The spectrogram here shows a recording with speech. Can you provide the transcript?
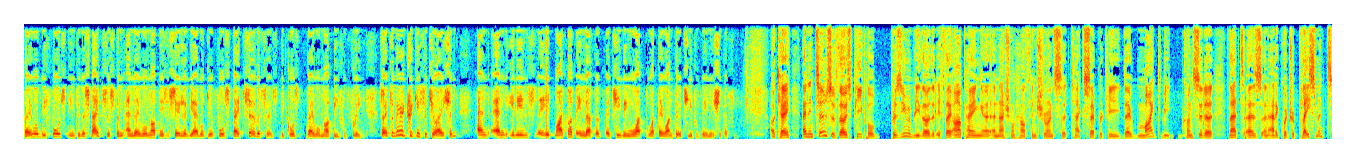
they will be forced into the state system and they will not necessarily be able to state services because they will not be for free. So it's a very tricky situation and and it is it might not end up achieving what what they want to achieve with the initiative. Okay, and in terms of those people presumably, though, that if they are paying a, a national health insurance uh, tax separately, they might be consider that as an adequate replacement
